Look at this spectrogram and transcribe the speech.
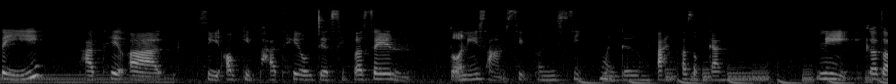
สีพาสเทลอ่าสีออกิดพาสเทล 70%ตัวนี้ 30 ตัวนี้10เหมือนเดิมไปผสมกัน นี่ก็จะ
